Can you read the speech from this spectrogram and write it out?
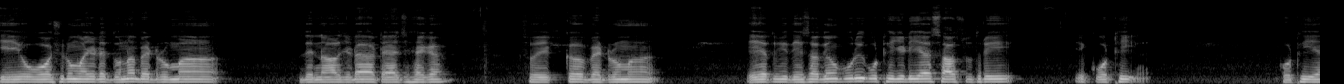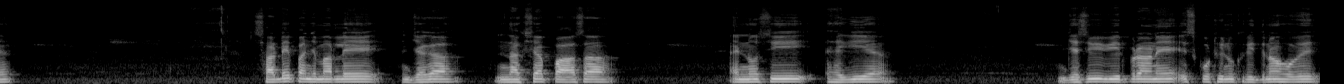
ਇਹ ਉਹ ਵਾਸ਼ਰੂਮ ਆ ਜਿਹੜੇ ਦੋਨਾਂ ਬੈੱਡਰੂਮਾਂ ਦੇ ਨਾਲ ਜਿਹੜਾ ਅਟੈਚ ਹੈਗਾ। ਸੋ ਇੱਕ ਬੈੱਡਰੂਮ, ਇਹ ਤੁਸੀਂ ਦੇਖ ਸਕਦੇ ਹੋ, ਪੂਰੀ ਕੋਠੀ ਜਿਹੜੀ ਆ ਸਾਫ਼ ਸੁਥਰੀ ਇਹ ਕੋਠੀ ਕੋਠੀ ਹੈ। ਸਾਢੇ ਪੰਜ ਮਰਲੇ ਜਗ੍ਹਾ ਨਕਸ਼ਾ ਪਾਸ ਆ ਐਨਓਸੀ ਹੈਗੀ ਆ। ਜਿਸ ਵੀ ਵੀਰ ਭਰਾ ਨੇ ਇਸ ਕੋਠੀ ਨੂੰ ਖਰੀਦਣਾ ਹੋਵੇ,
